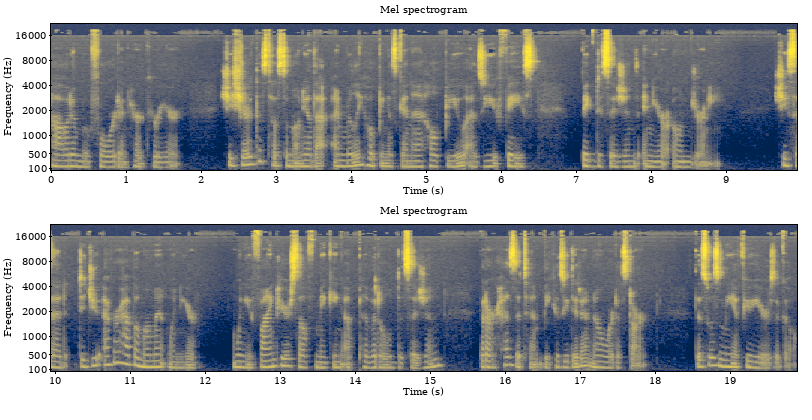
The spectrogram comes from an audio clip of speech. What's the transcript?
how to move forward in her career. She shared this testimonial that I'm really hoping is going to help you as you face big decisions in your own journey. She said, "Did you ever have a moment when you're when you find yourself making a pivotal decision but are hesitant because you didn't know where to start?" This was me a few years ago.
